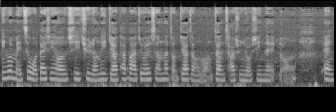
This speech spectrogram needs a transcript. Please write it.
因为每次我带新游戏去荣利家，他爸就会上那种家长网站查询游戏内容。And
